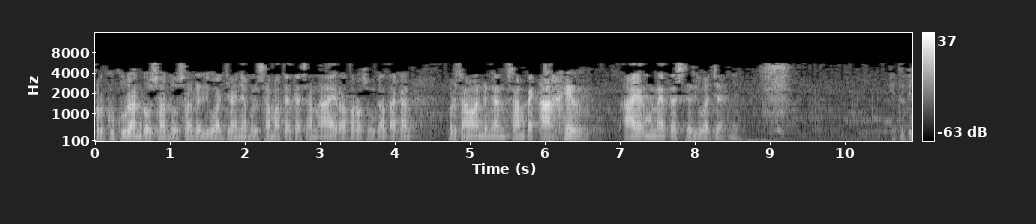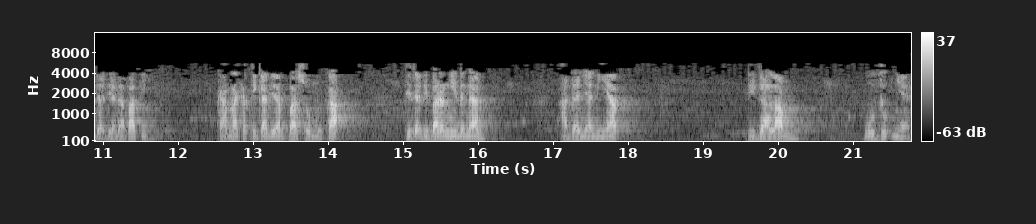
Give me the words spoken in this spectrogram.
berguguran dosa-dosa dari wajahnya bersama tetesan air, atau Rasul katakan, bersama dengan sampai akhir air menetes dari wajahnya. Itu tidak dia dapati. Karena ketika dia basuh muka tidak dibarengi dengan adanya niat di dalam wudhunya.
